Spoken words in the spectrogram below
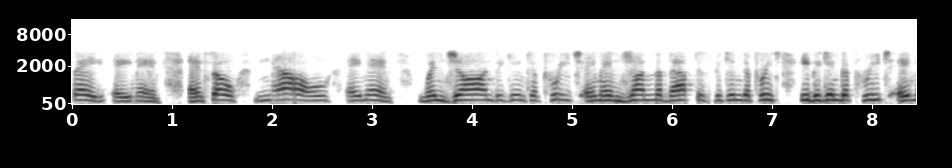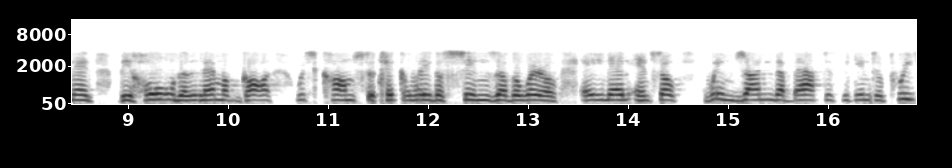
faith. Amen. And so now, amen, when John began to preach, amen, John the Baptist began to preach, he began to preach, amen, behold the Lamb of God which comes to take away the sins of the world. Amen. And so when John the Baptist began to preach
